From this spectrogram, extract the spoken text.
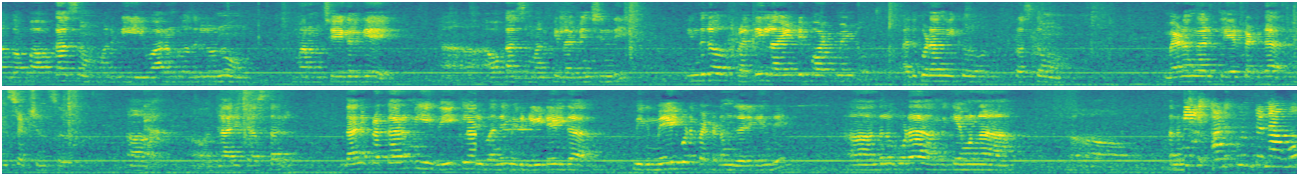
గొప్ప అవకాశం మనకి ఈ వారం రోజుల్లోనూ మనం చేయగలిగే అవకాశం మనకి లభించింది. ఇందులో ప్రతి లాయర్ డిపార్ట్మెంట్ అది కూడా మీకు ప్రస్తుతం మేడం గారు క్లియర్ కట్గా ఇన్స్ట్రక్షన్స్ జారీ చేస్తారు. దాని ప్రకారం ఈ వీక్లో ఇవన్నీ మీకు డీటెయిల్గా మీకు మెయిల్ కూడా పెట్టడం జరిగింది. అందులో కూడా మీకు ఏమన్నా అనుకుంటున్నామో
